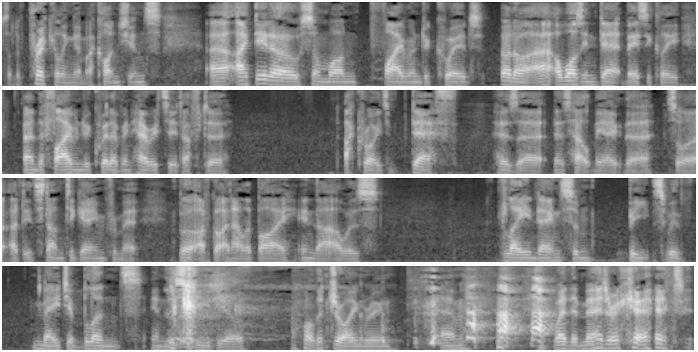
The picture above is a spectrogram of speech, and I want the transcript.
sort of prickling at my conscience. Uh, I did owe someone five hundred quid. Oh no, I, I was in debt basically, and the five hundred quid I've inherited after Ackroyd's death has uh, has helped me out there. So I, I did stand to gain from it, but I've got an alibi in that I was laying down some beats with Major Blunt in the studio or the drawing room um, when the murder occurred.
